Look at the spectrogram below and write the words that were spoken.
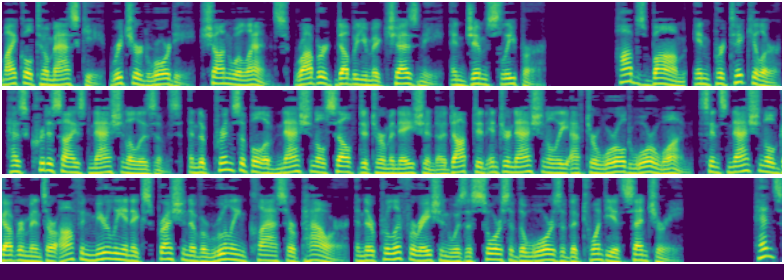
Michael Tomasky, Richard Rorty, Sean Wilentz, Robert W. McChesney, and Jim Sleeper. Hobsbawm, in particular, has criticized nationalisms, and the principle of national self-determination adopted internationally after World War I, since national governments are often merely an expression of a ruling class or power, and their proliferation was a source of the wars of the 20th century. Hence,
